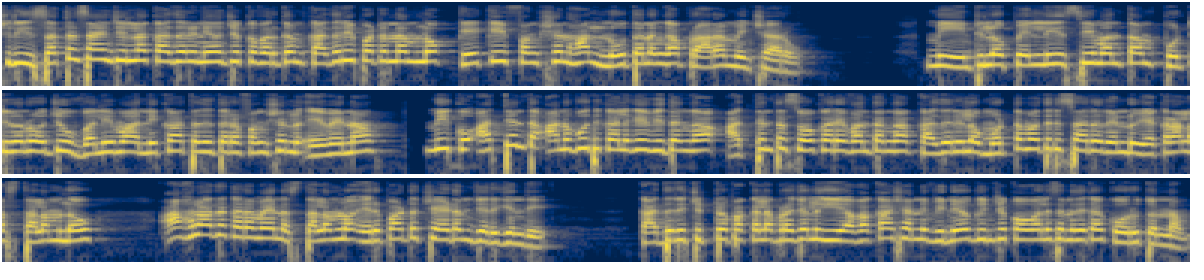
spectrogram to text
శ్రీ సత్యసాయి జిల్లా కదిరి నియోజకవర్గం కదిరి పట్టణంలో కేకే ఫంక్షన్ హాల్ నూతనంగా ప్రారంభించారు. మీ ఇంటిలో పెళ్ళి సీమంతం పుట్టినరోజు వలిమా నికా తదితర ఫంక్షన్లు ఏవైనా? మీకు అత్యంత అనుభూతి కలిగే విధంగా అత్యంత సౌకర్యవంతంగా కదిరిలో మొట్టమొదటిసారి రెండు ఎకరాల స్థలంలో ఆహ్లాదకరమైన స్థలంలో ఏర్పాటు చేయడం జరిగింది. కదిరి చుట్టుపక్కల ప్రజలు ఈ అవకాశాన్ని వినియోగించుకోవలసినదిగా కోరుతున్నాం.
